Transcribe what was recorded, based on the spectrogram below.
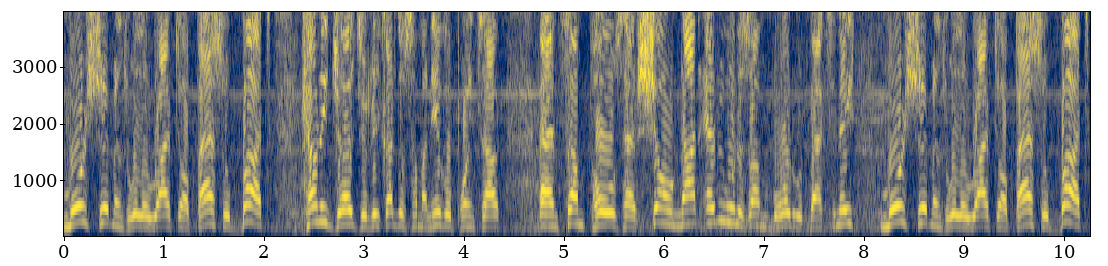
more shipments will arrive to El Paso, but County Judge Ricardo Samaniego points out, and some polls have shown not everyone is on board with vaccination. More shipments will arrive to El Paso, but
